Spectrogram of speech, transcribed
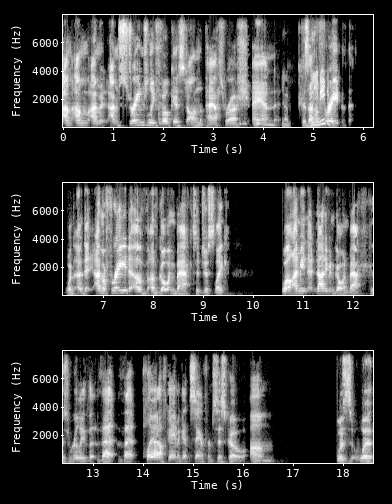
I'm I'm I'm I'm strangely focused on the pass rush and because yep. well, I'm afraid that, what I'm afraid of of going back to just like well, I mean, not even going back because really the, that that playoff game against San Francisco um, was was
